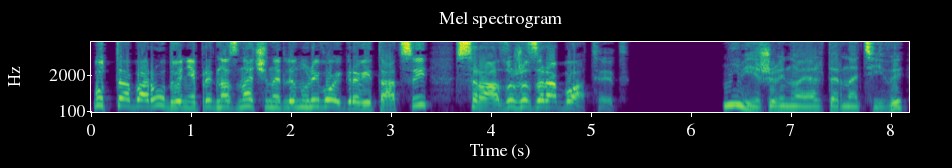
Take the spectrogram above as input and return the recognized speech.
будто оборудование, предназначенное для нулевой гравитации, сразу же заработает. Не вижу иной альтернативы,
